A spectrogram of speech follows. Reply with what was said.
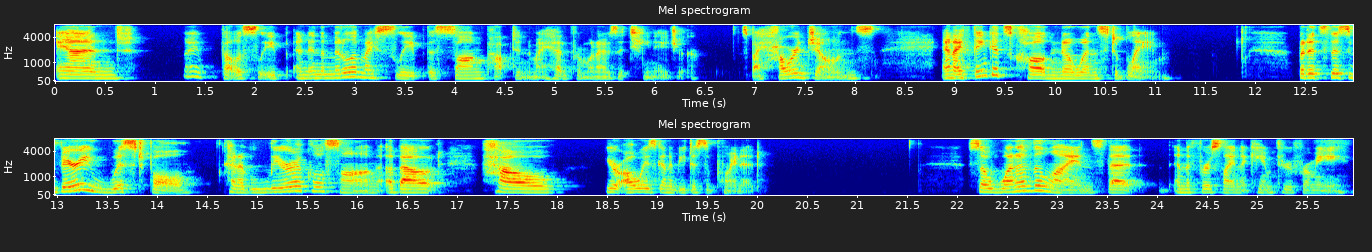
And I fell asleep. And in the middle of my sleep, this song popped into my head from when I was a teenager. It's by Howard Jones. And I think it's called No One's to Blame. But it's this very wistful, kind of lyrical song about how you're always going to be disappointed so one of the lines that, and the first line that came through for me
